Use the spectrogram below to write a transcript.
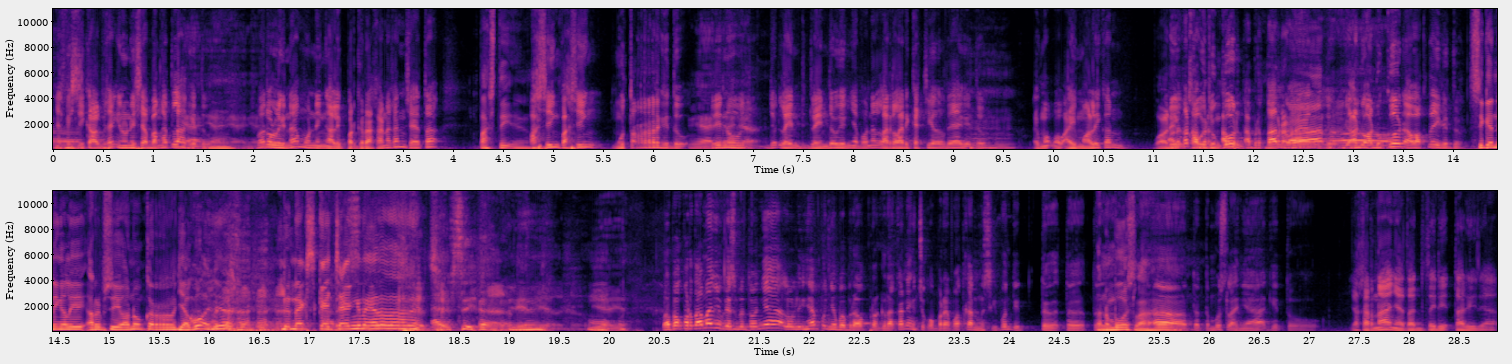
ya fisikal bisa Indonesia banget lah Ya, gitu. ya, ya, ya. Cuma Lulina mau ningali pergerakannya kan saya tak Pasti. ya. passing passing muter gitu. Ya, Jadi ya, nu ya. j- lain lain joggingnya pokoknya lari-lari kecil teh gitu. Ayo Ayo Malik kan wala di kan kaujungkeun. abret- abretan Beret kan. gitu. Diadu-adukeun awak teh gitu. Si gandeng kali Arif Suyono ker jago aja. The next keceng nih. AFC ya. Iya, iya. Iya, iya. Babak pertama juga sebetulnya Lulinha punya beberapa pergerakan yang cukup merepotkan meskipun te, te, te, Tenembus lah. Eh, te- tembus lah nya gitu. Ya karena ya tadi tadi tadi ya,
